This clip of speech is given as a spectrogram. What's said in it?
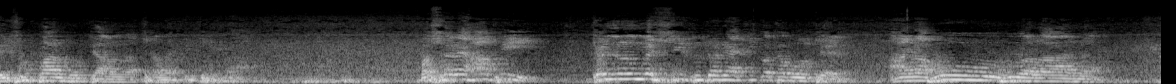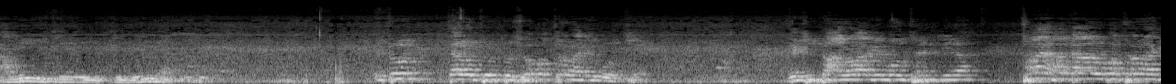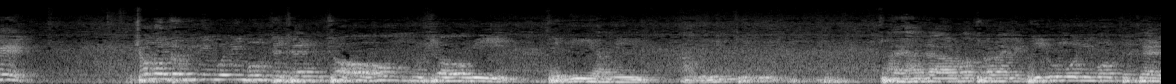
এই সুপার মধ্যে আল্লাহ ছাড়া কিছু না। বছরে হাফি জন্নুল মেসি দুজনে একই কথা বলছেন আনা হু হু আলা আমি যে তুমি আমি এটা তেরো, চোদ্দশো বছর আগে বলছে দেখি তো আরও আগে বলছেন কিনা? ছয় হাজার বছর আগে সমদগ্নি বলি বলতেছেন সহম তিনি আমি আমি তিনি। ছয় হাজার বছর আগে বলতেছেন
